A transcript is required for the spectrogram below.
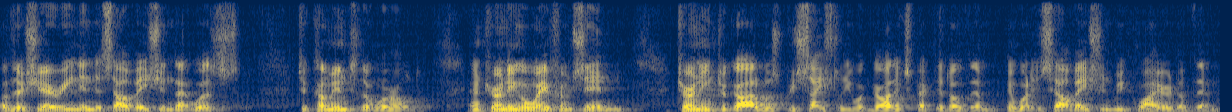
of their sharing in the salvation that was to come into the world. And turning away from sin, turning to God was precisely what God expected of them and what his salvation required of them.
